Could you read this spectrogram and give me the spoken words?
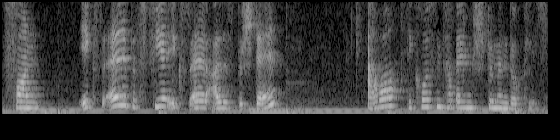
von XL bis 4XL alles bestellen, aber die Größentabellen stimmen wirklich.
